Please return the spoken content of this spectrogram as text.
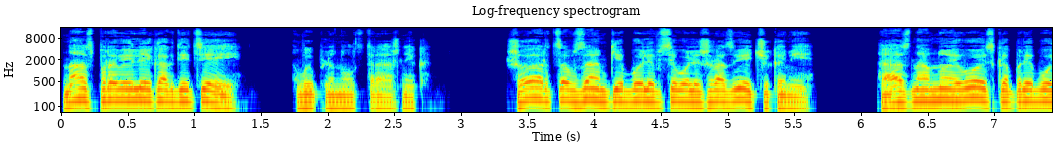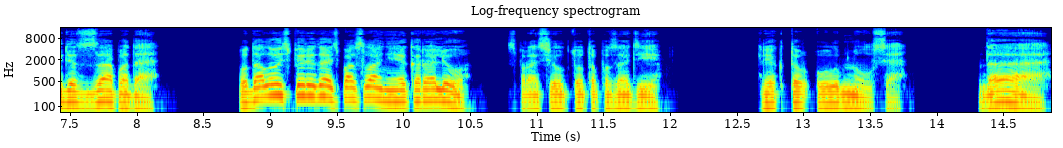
Нас провели как детей, выплюнул стражник. Шарцы в замке были всего лишь разведчиками, а основное войско прибудет с запада. Удалось передать послание королю? спросил кто-то позади. Ректор улыбнулся. Да,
